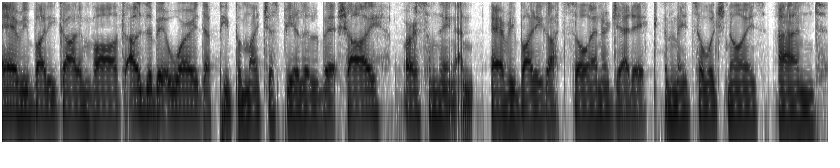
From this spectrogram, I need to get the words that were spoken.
everybody got involved. I was a bit worried that people might just be a little bit shy or something, and everybody got so energetic and made so much noise. And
